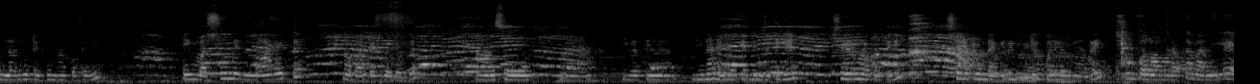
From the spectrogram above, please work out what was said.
ಎಲ್ಲರಿಗೂ ಟಿಫಿನ್ ಹಾಕ್ಕೊಟ್ಟಿನಿ ಈಗ ಮಶ್ರೂಮ್ ಇದು ಮಾಡಿಬಿಟ್ಟು ನಾವು ಮಾರ್ಕೆಟ್ಗೆ ಹೋಗ್ಬೇಕು. ಸೊ ಇವತ್ತಿನ ದಿನ ಹೆಂಗೈತೆ ನಿಮ್ಮ ಜೊತೆಗೆ ಶೇರ್ ಮಾಡ್ಕೊತೀನಿ ಶೇರ್ ಟೂಂಡಾಗಿರಿ ವಿಡಿಯೋ ಕೊನೆಯವ್ರು ನೋಡಿರಿ. ಮಶ್ರೂಮ್ ಪಲಾವ್ ಮಾಡೋಕೆ ನಾನಿಲ್ಲೇ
